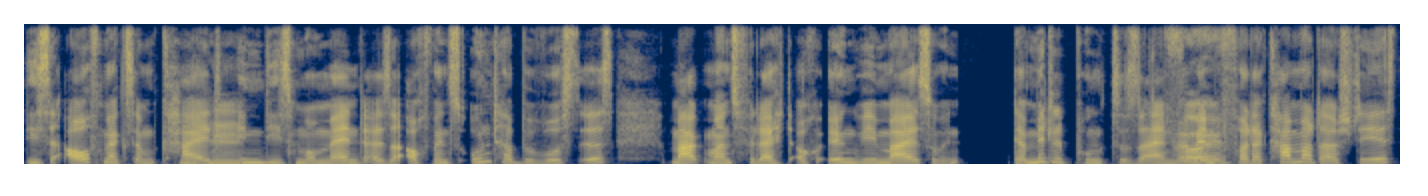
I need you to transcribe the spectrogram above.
diese Aufmerksamkeit Mhm. in diesem Moment. Also auch wenn es unterbewusst ist, mag man es vielleicht auch irgendwie mal so in der Mittelpunkt zu sein. Weil wenn Voll. du vor der Kamera stehst,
